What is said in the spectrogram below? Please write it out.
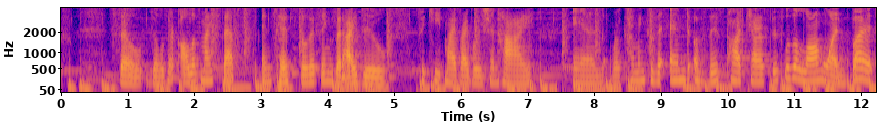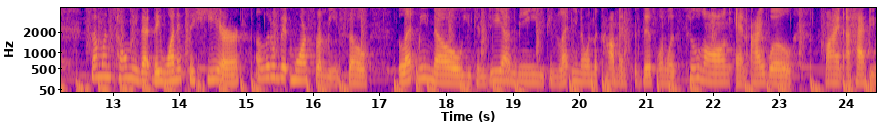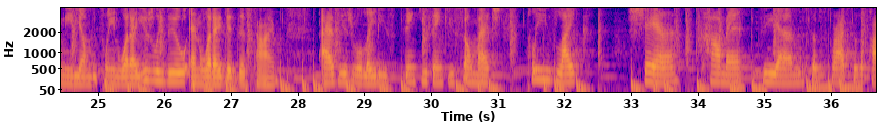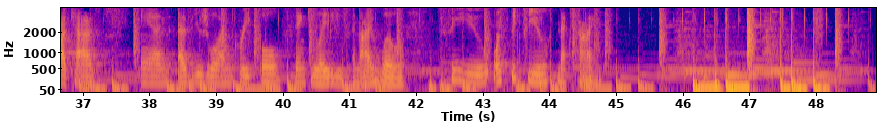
So, those are all of my steps and tips. Those are things that I do to keep my vibration high. And we're coming to the end of this podcast. This was a long one, but someone told me that they wanted to hear a little bit more from me. So, let me know. You can DM me. You can let me know in the comments if this one was too long, and I will find a happy medium between what I usually do and what I did this time. As usual, ladies, thank you, thank you so much. Please like, share, comment, DM, subscribe to the podcast. And as usual, I'm grateful. Thank you, ladies, and I will see you or speak to you next time.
